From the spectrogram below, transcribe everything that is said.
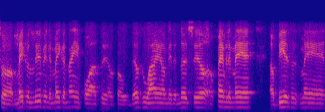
to make a living and make a name for ourselves. So that's who I am in a nutshell: a family man, a businessman,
